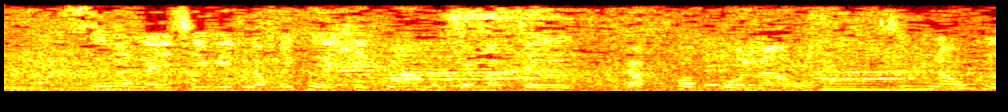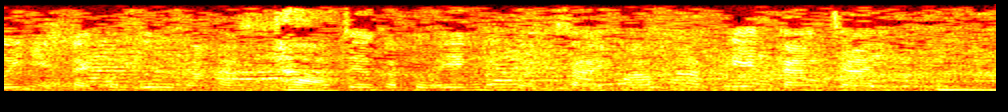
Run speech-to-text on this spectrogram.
ซึ่งใน ชีวิตเราไม่เคยคิดว่ามันจะมาเจอกับครอบครัวเราอืมซึ่งเราเคยเห็นแต่คนอื่นนะคะค่ะมาเจอกับตัวเองมันเหมือนสายฟ้าฟาดเปรี้ยงกลางใจอืม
